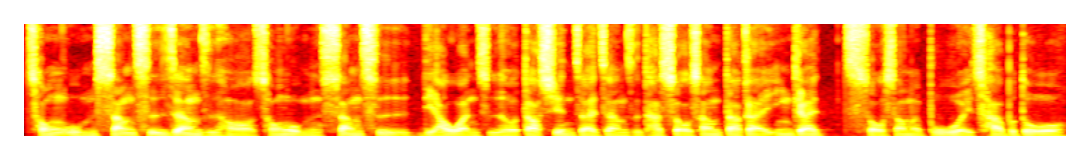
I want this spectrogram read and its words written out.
从我们上次这样子哈，从我们上次聊完之后到现在这样子，他手上大概应该手上的部位差不多，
